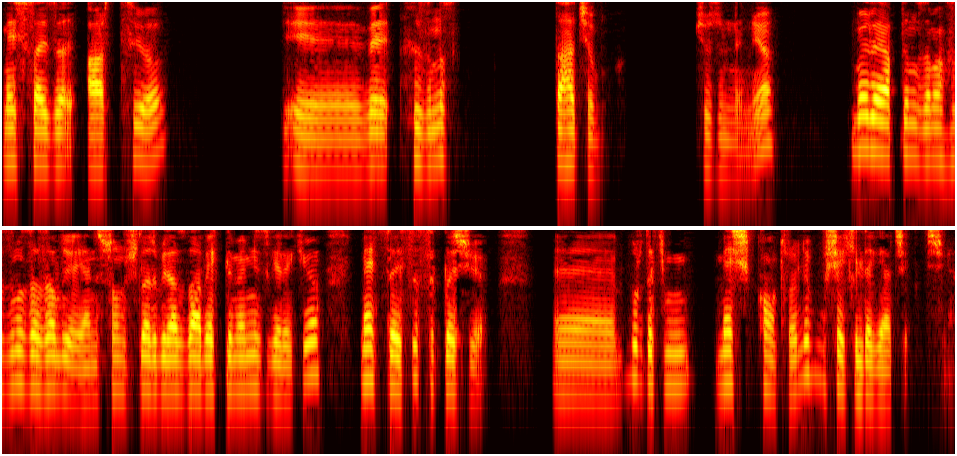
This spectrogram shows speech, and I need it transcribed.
mesh size artıyor e, ve hızınız daha çabuk çözümleniyor. Böyle yaptığımız zaman hızımız azalıyor. Yani sonuçları biraz daha beklememiz gerekiyor. Mesh sayısı sıklaşıyor. Ee, buradaki mesh kontrolü bu şekilde gerçekleşiyor.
